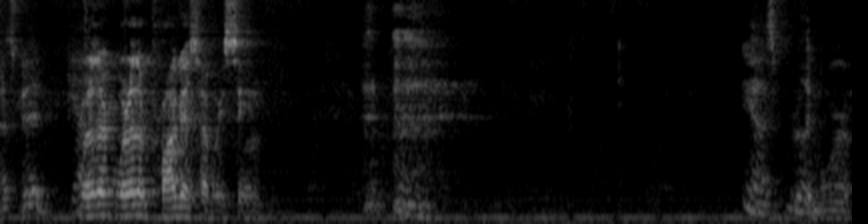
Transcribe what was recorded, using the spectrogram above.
That's good. Yeah. What other, what other progress have we seen? Yeah, it's really more of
